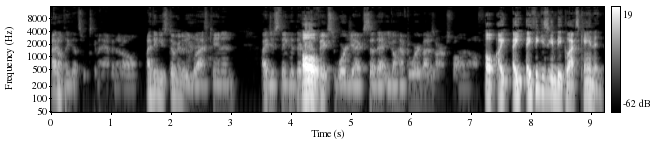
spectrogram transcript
I don't think that's what's going to happen at all. I think he's still going to be blast cannon. I just think that they're Oh. going to fix Warjack so that you don't have to worry about his arms falling off. Oh, I, I, I think he's going to be a glass cannon,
